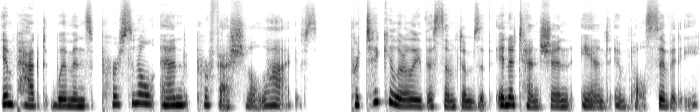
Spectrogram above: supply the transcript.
impact women's personal and professional lives, particularly the symptoms of inattention and impulsivity.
